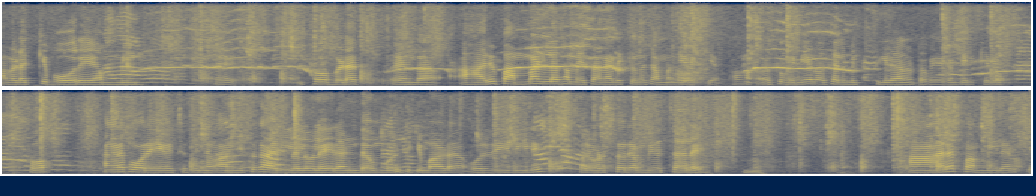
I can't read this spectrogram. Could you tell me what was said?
അവിടേക്ക് പോരെ അമ്മി. ഇപ്പോൾ ഇവിടെ എന്താ ആരും ഇപ്പം അമ്മ ഉള്ള സമയത്താണ് ഇടയ്ക്കൊന്ന് ചമ്മന്തി അരയ്ക്കുക അപ്പോൾ സുഗന്യ വെച്ചാൽ മിക്സിയിലാണ് കേട്ടോ വേഗം തിരിക്കൽ അപ്പോൾ അങ്ങനെ പോരെ ചോദിച്ചു. പിന്നെ വാങ്ങിയിട്ട് കാര്യമില്ലല്ലോ അല്ലേ? രണ്ടും വീട്ടിക്കുമ്പാടെ ഒരു രീതിയിൽ ഒരിടത്ത് ഒരു അമ്മി വെച്ചാലേ. ആരപ്പം അമ്മിയിലരക്കി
